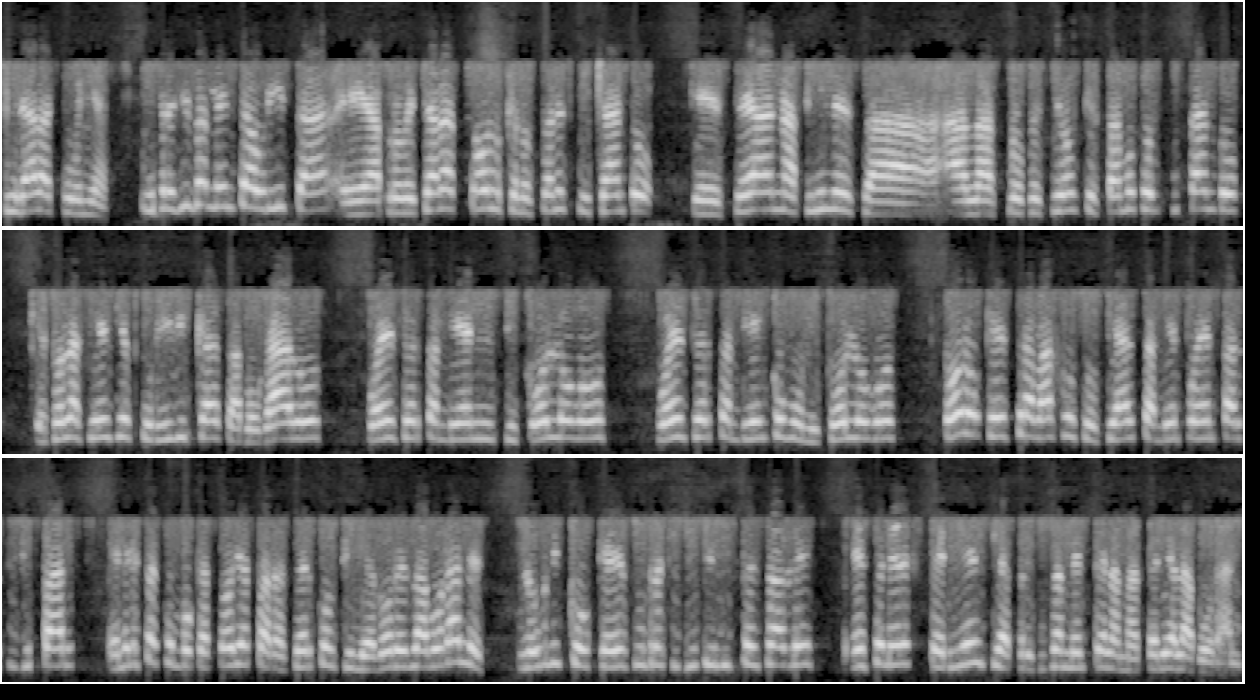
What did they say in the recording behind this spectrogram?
Ciudad Acuña. Y precisamente ahorita eh, aprovechar a todos los que nos están escuchando que sean afines a, a la profesión que estamos solicitando, que son las ciencias jurídicas, abogados, pueden ser también psicólogos, pueden ser también comunicólogos, todo lo que es trabajo social también pueden participar en esta convocatoria para ser conciliadores laborales. Lo único que es un requisito indispensable es tener experiencia precisamente en la materia laboral.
